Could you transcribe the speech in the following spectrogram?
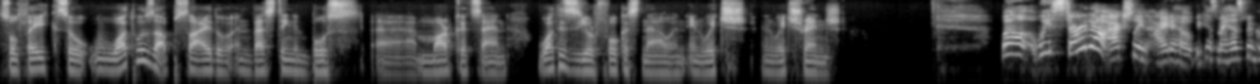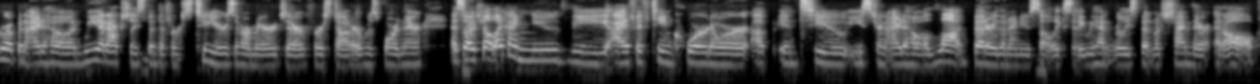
Salt Lake. So what was the upside of investing in both uh, markets, and what is your focus now, and in, in which in which range? Well, we started out actually in Idaho because my husband grew up in Idaho and we had actually spent the first two years of our marriage there. Our first daughter was born there. And so I felt like I knew the I 15 corridor up into eastern Idaho a lot better than I knew Salt Lake City. We hadn't really spent much time there at all.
